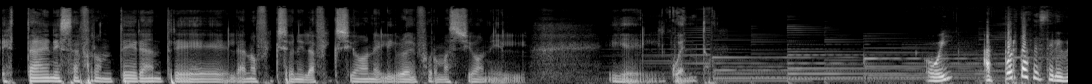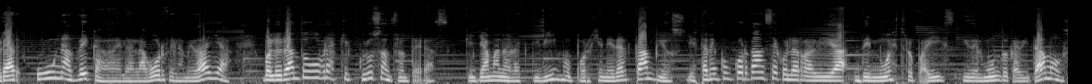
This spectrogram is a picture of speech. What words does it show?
está en esa frontera entre la no ficción y la ficción, el libro de información y el, y el cuento. Hoy, a puertas de celebrar una década de la labor de la medalla, valorando obras que cruzan fronteras, que llaman al activismo por generar cambios y estar en concordancia con la realidad de nuestro país y del mundo que habitamos,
